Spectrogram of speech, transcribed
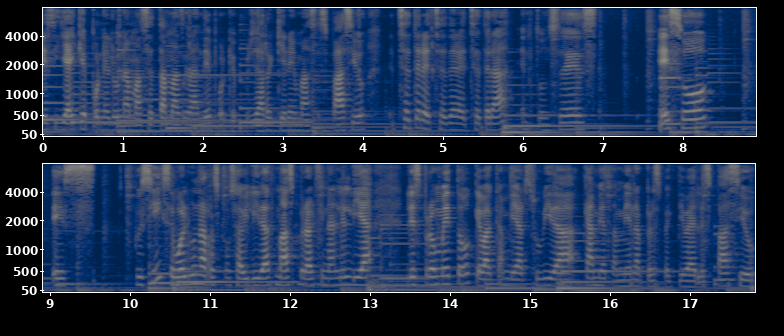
que si ya hay que poner una maceta más grande porque pues ya requiere más espacio, etcétera, etcétera, etcétera. Entonces eso es, pues sí, se vuelve una responsabilidad más, pero al final del día les prometo que va a cambiar su vida, cambia también la perspectiva del espacio,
